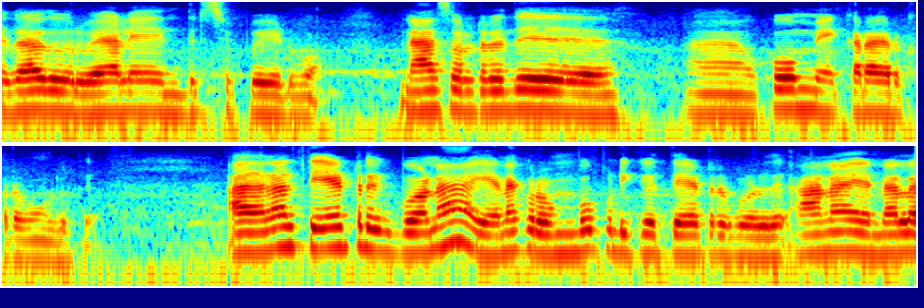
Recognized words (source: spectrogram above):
ஏதாவது ஒரு வேலையை எந்திரிச்சு போயிடுவோம். நான் சொல்கிறது ஹோம் மேக்கராக இருக்கிறவங்களுக்கு. அதனால் தேட்டருக்கு போனால் எனக்கு ரொம்ப பிடிக்கும் தேட்டருக்கு போகிறது ஆனால் என்னால்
